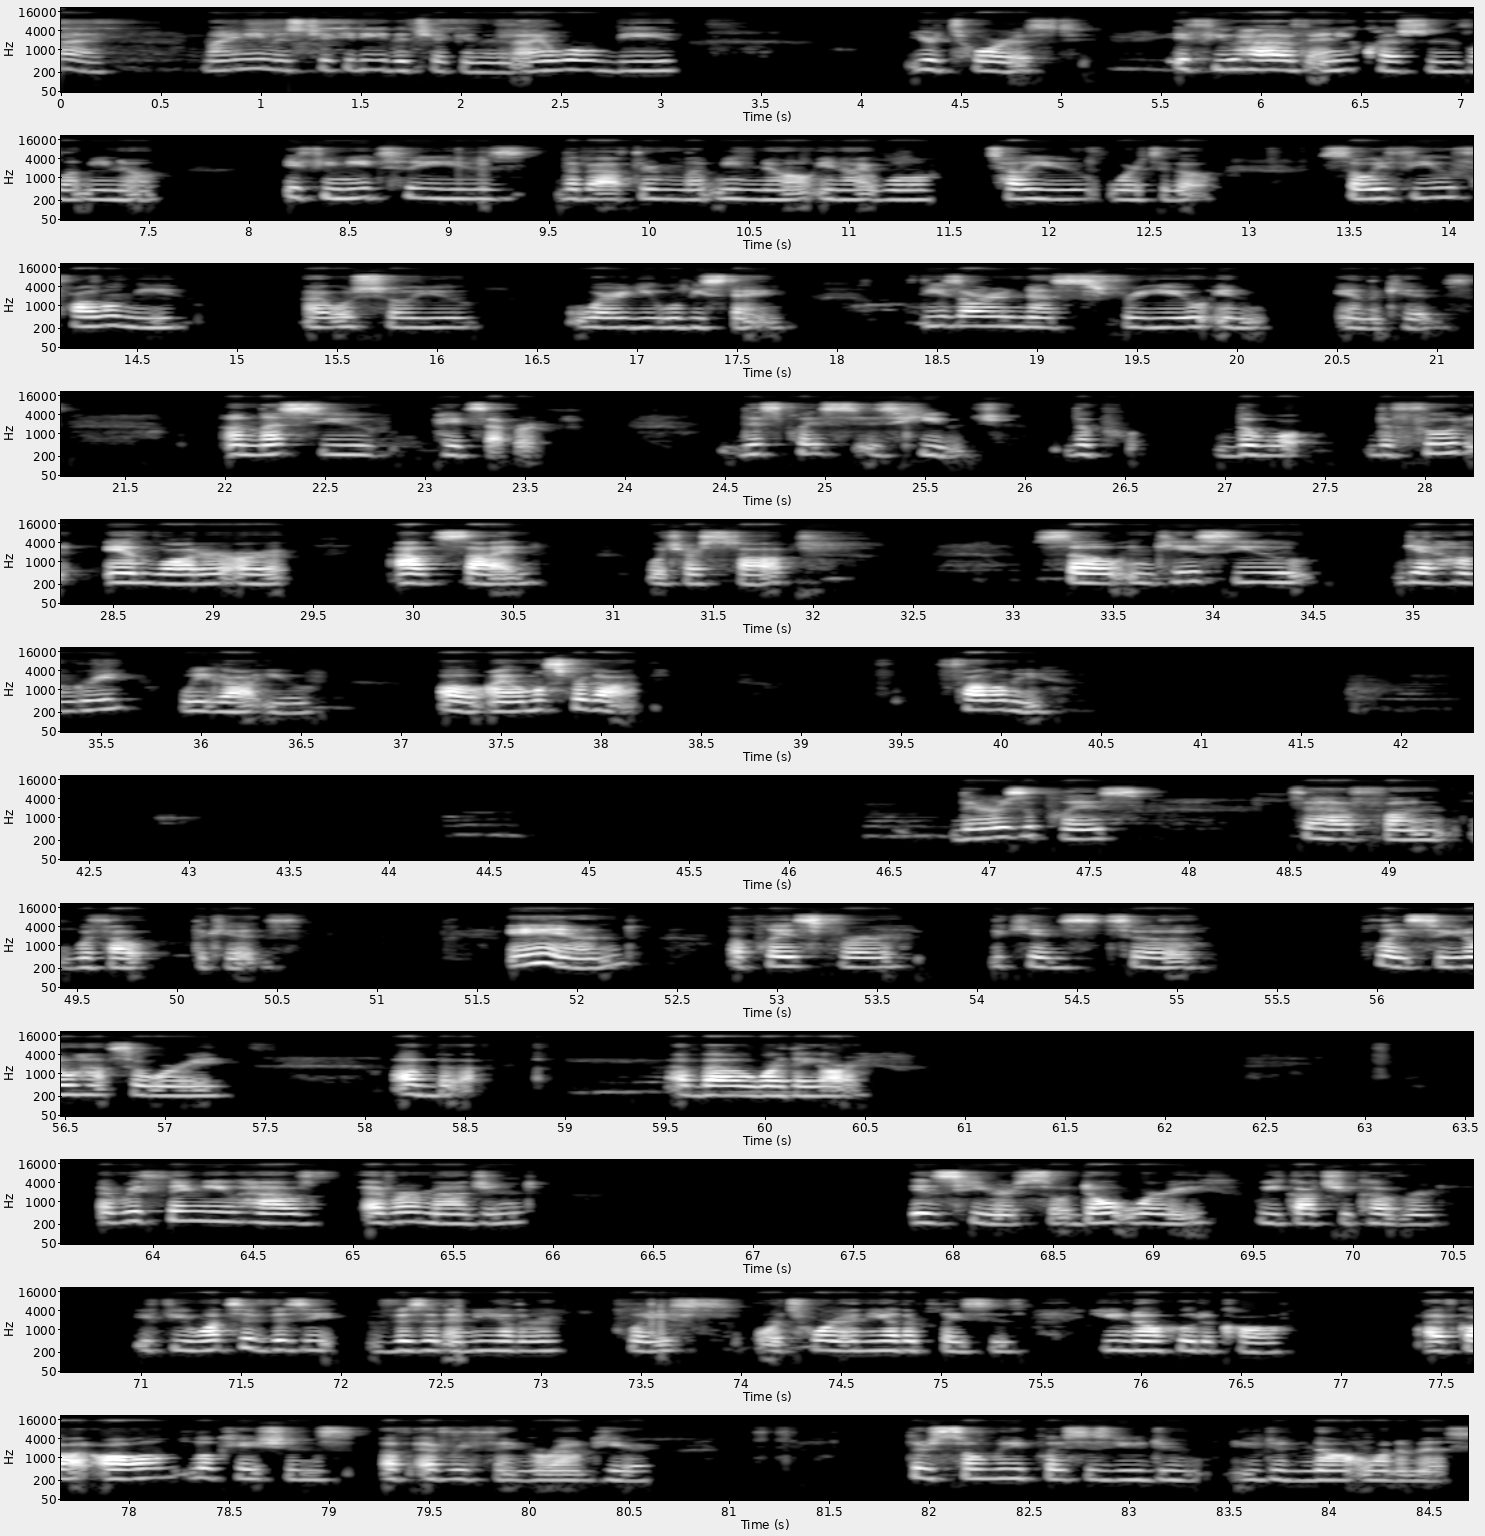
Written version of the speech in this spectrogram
Hi, my name is Chickadee the Chicken, and I will be your tourist. If you have any questions, let me know. If you need to use the bathroom, let me know, and I will tell you where to go. So if you follow me, I will show you where you will be staying. These are nests for you and, and the kids, unless you paid separate. This place is huge. The, the, the food and water are outside, which are stocked. So, in case you get hungry, we got you. Oh, I almost forgot. Follow me. There is a place to have fun without the kids, and a place for the kids to play so you don't have to worry about, about where they are. Everything you have ever imagined is here, so don't worry. We got you covered. If you want to visit visit any other place or tour any other places, you know who to call. I've got all locations of everything around here. There's so many places you do you do not want to miss.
